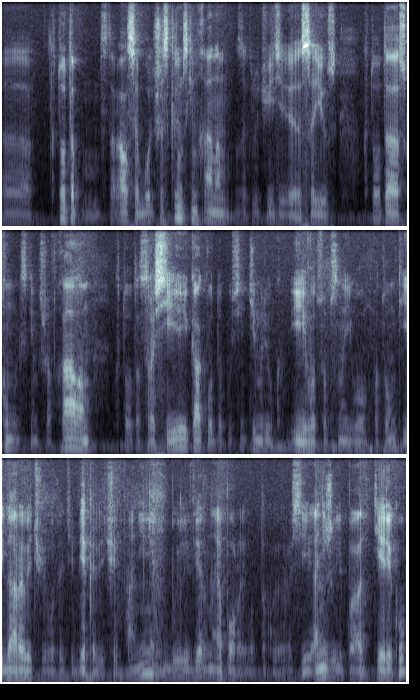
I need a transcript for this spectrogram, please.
э, Кто-то старался больше с крымским ханом заключить э, союз, кто-то с кумыкским шафхалом, кто-то с Россией, как вот, допустим, Тимрюк. И вот, собственно, его потомки, Идаровичи, вот эти Бековичи, они были верной опорой вот такой России. Они жили по Тереку,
